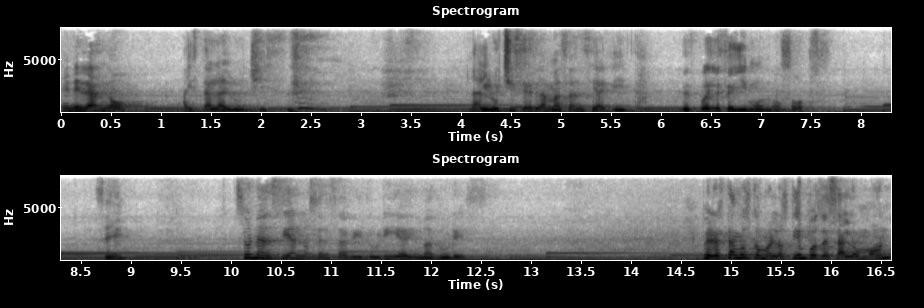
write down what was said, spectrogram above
En edad no. Ahí está la Luchis. La Luchis es la más ancianita. Después le seguimos nosotros. ¿Sí? Son ancianos en sabiduría y madurez. Pero estamos como en los tiempos de Salomón,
